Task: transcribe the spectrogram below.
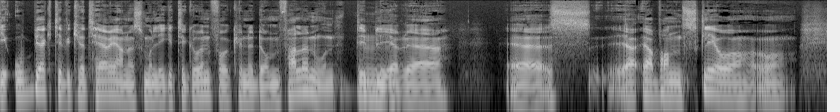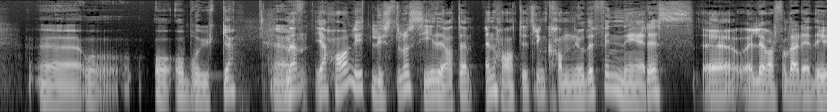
de objektive kriteriene som må ligge til grunn for å kunne domfelle noen, de mm. blir mm. eh, ja, ja, vanskelig å, å, eh, å, å, å bruke. Eh, Men jeg har litt lyst til å si det at en hatytring kan jo defineres, eh, eller i hvert fall det er, det,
